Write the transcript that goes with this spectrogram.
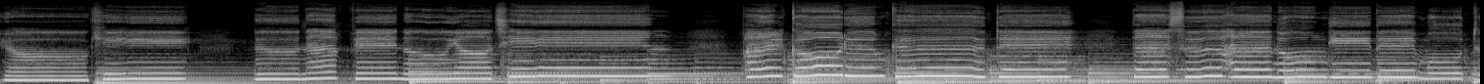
여기 눈앞에 놓여진 발걸음 끝에 따스한 온기들 모두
